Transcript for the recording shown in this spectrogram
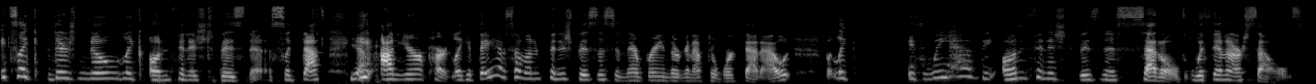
it's like there's no like unfinished business like that's yeah. it, on your part like if they have some unfinished business in their brain they're gonna have to work that out but like if we have the unfinished business settled within ourselves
